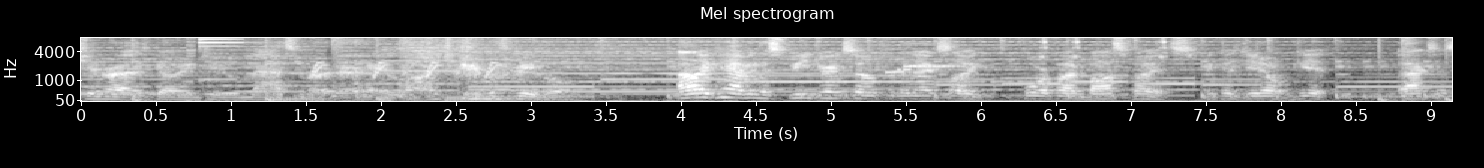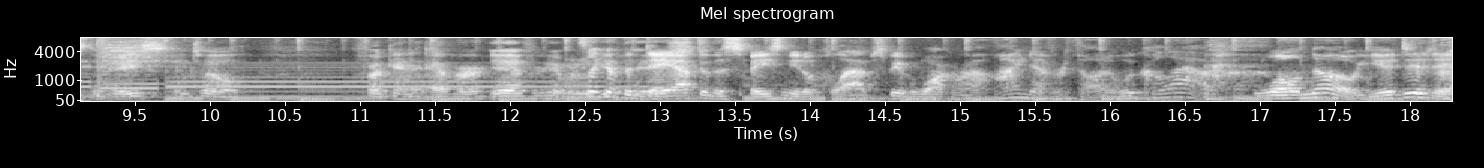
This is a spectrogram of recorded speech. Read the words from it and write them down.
Shinra is going to mass murder a large group of people. I like having the speed drinks though for the next like four or five boss fights because you don't get access to haste until Fucking ever. yeah, I forget when. It's like if get the day after the Space Needle collapsed, people walk around, I never thought it would collapse. well, no, you didn't.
